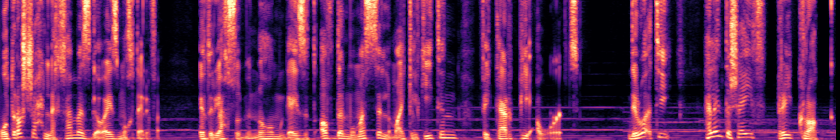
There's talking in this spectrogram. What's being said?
وترشح لخمس جوائز مختلفة. قدر يحصل منهم جائزه أفضل ممثل لمايكل كيتن في كابري أووردز. دلوقتي هل أنت شايف ري كروك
